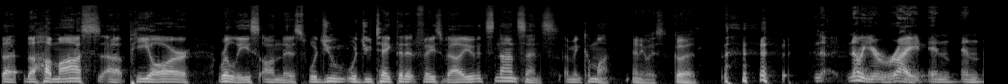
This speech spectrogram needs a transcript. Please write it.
the the Hamas uh, PR release on this, would you would you take that at face value? It's nonsense. I mean, come on. Anyways, go ahead. No, no, you're right, and and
